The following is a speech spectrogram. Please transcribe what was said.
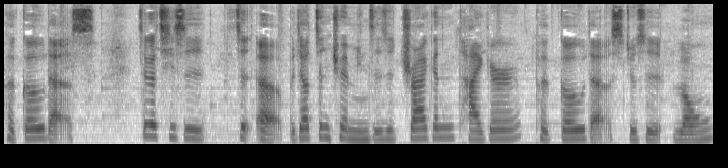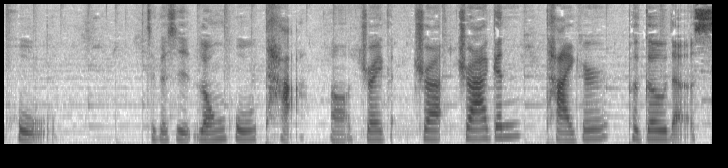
Pagodas。这个其实这呃比较正确名字是 Dragon Tiger Pagodas，就是龙虎，这个是龙虎塔哦，Dragon。Dra Dragon Tiger Pagodas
